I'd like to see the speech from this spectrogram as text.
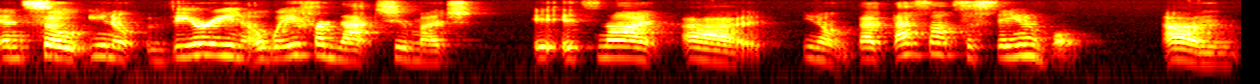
And so, you know, veering away from that too much, it, it's not, uh, you know, that that's not sustainable. Um,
